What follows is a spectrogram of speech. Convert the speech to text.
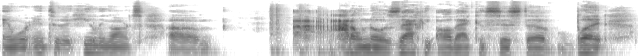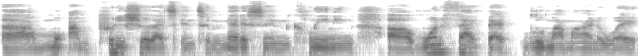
and were into the healing arts. Um, I, don't know exactly all that consists of, but uh, I'm pretty sure that's into medicine, cleaning. Uh, one fact that blew my mind away,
